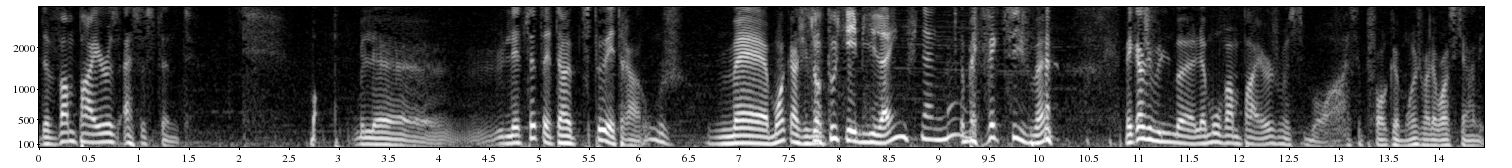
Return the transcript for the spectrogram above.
de Vampire's Assistant. Bon, le, le titre est un petit peu étrange, mais moi, quand j'ai vu. Surtout qu'il est bilingue, finalement. Ben, effectivement. Mais quand j'ai vu le, le mot vampire, je me suis dit, bon, ah, c'est plus fort que moi, je vais aller voir ce qu'il y en est.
